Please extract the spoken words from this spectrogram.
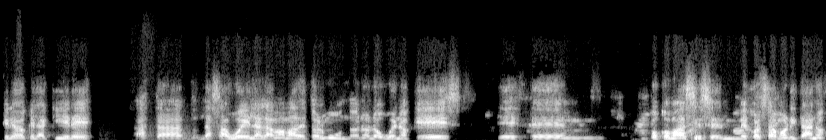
creo que la quiere hasta las abuelas, la mamá de todo el mundo, ¿no? Lo bueno que es, este, un poco más es el mejor samaritano,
